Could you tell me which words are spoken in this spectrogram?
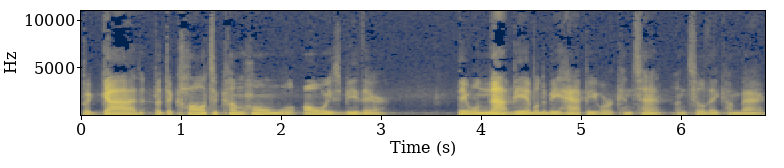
But God, but the call to come home will always be there. They will not be able to be happy or content until they come back.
